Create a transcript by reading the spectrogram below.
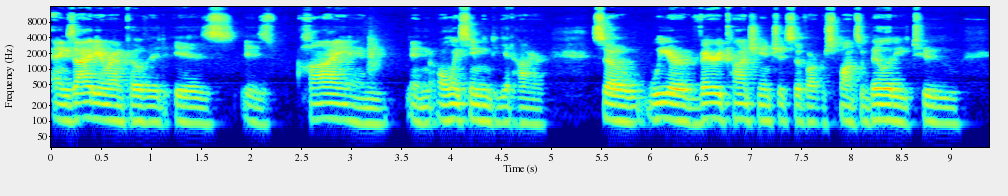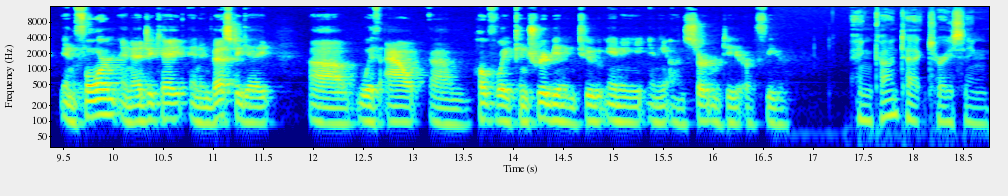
anxiety around COVID is is high and and only seeming to get higher. So we are very conscientious of our responsibility to inform and educate and investigate uh, without um, hopefully contributing to any any uncertainty or fear. And contact tracing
